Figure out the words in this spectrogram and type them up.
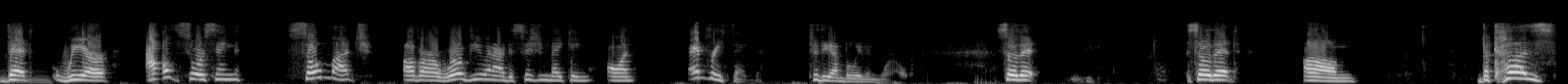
that Mm. we are outsourcing so much of our worldview and our decision making on everything to the unbelieving world so that so that um because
